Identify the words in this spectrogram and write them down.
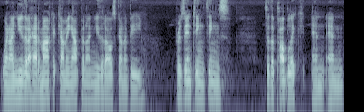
when I knew that I had a market coming up and I knew that I was going to be presenting things to the public and, and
